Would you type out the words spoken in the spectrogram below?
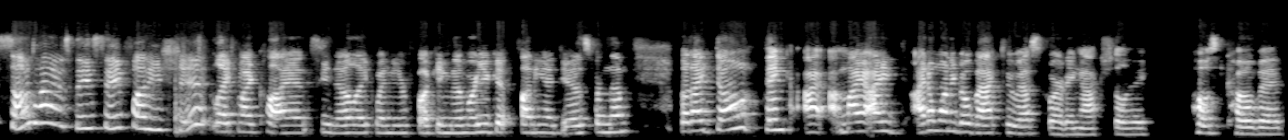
Sometimes they say funny shit, like my clients, you know, like when you're fucking them or you get funny ideas from them. But I don't think I my I I don't want to go back to escorting actually post COVID.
